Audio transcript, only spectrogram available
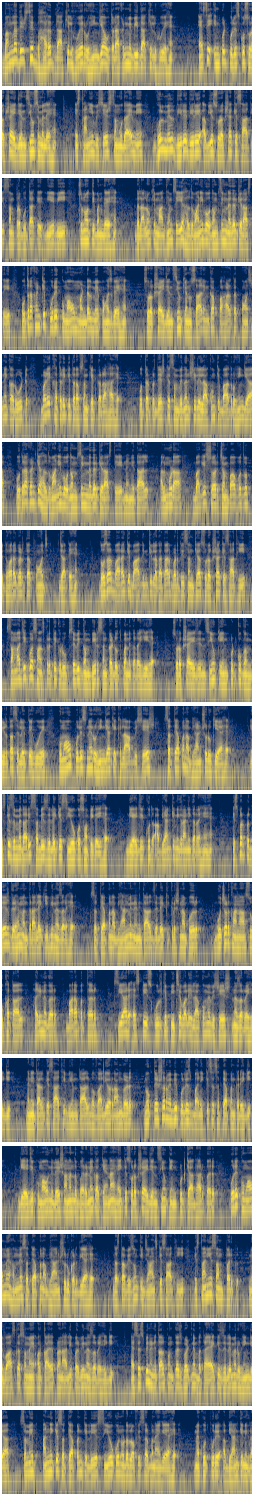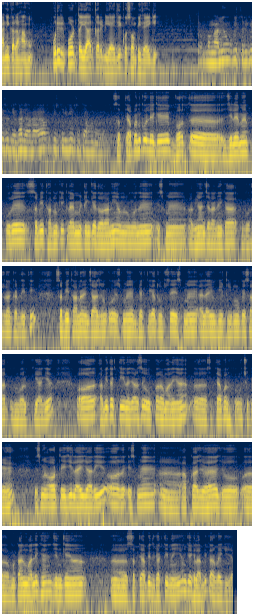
बांग्लादेश से भारत दाखिल हुए रोहिंग्या उत्तराखंड में भी दाखिल हुए हैं। ऐसे इनपुट पुलिस को सुरक्षा एजेंसियों से मिले हैं। स्थानीय विशेष समुदाय में घुल मिल धीरे धीरे अब ये सुरक्षा के साथ ही संप्रभुता के लिए भी चुनौती बन गए हैं। दलालों के माध्यम से ये हल्द्वानी व उधम सिंह नगर के रास्ते उत्तराखंड के पूरे कुमाऊं मंडल में पहुँच गए हैं। सुरक्षा एजेंसियों के अनुसार इनका पहाड़ तक पहुँचने का रूट बड़े खतरे की तरफ़ संकेत कर रहा है। उत्तर प्रदेश के संवेदनशील इलाकों के बाद रोहिंग्या, उत्तराखंड के हल्द्वानी व उधम सिंह नगर के रास्ते नैनीताल, अल्मोड़ा, बागेश्वर, चंपावत व पिथौरागढ़ तक पहुँच जाते हैं। 2012 के बाद इनकी लगातार बढ़ती संख्या सुरक्षा के साथ ही सामाजिक व सांस्कृतिक रूप से भी गंभीर संकट उत्पन्न कर रही है। सुरक्षा एजेंसियों के इनपुट को गंभीरता से लेते हुए कुमाऊं पुलिस ने रोहिंग्या के खिलाफ विशेष सत्यापन अभियान शुरू किया है। इसकी ज़िम्मेदारी सभी ज़िले के सीओ को सौंपी गई है। डीआईजी खुद अभियान की निगरानी कर रहे हैं। इस पर प्रदेश गृह मंत्रालय की भी नज़र है। सत्यापन अभियान में नैनीताल ज़िले के कृष्णापुर, बूचड़खाना, सूखाताल, हरिनगर, बारापत्थर, सीआरएसटी स्कूल के पीछे वाले इलाकों में विशेष नज़र रहेगी। नैनीताल के साथ ही भीमताल, भवाली और रामगढ़, मुक्तेश्वर में भी पुलिस बारीकी से सत्यापन करेगी। डीआईजी कुमाऊं नीलेश आनंद भरने का कहना है कि सुरक्षा एजेंसियों के इनपुट के आधार पर पूरे कुमाऊं में हमने सत्यापन अभियान शुरू कर दिया है। दस्तावेजों की जाँच के साथ ही स्थानीय संपर्क, निवास का समय और कार्य प्रणाली पर भी नज़र रहेगी। एसएसपी नैनीताल पंकज भट्ट ने बताया कि ज़िले में रोहिंग्या समेत अन्य के सत्यापन के लिए सीओ को नोडल ऑफिसर बनाया गया है। मैं खुद पूरे अभियान की निगरानी कर रहा हूँ। पूरी रिपोर्ट तैयार कर डीआईजी को सौंपी जाएगी। बंगालियों को किस तरीके से देखा जा रहा है और किस तरीके से सत्यापन हो रहा है? सत्यापन को लेके बहुत ज़िले में पूरे सभी थानों की क्राइम मीटिंग के दौरान ही हम लोगों ने इसमें अभियान चलाने का घोषणा कर दी थी। सभी थाना इंचार्जों को इसमें व्यक्तिगत रूप से इसमें एलआईयू की टीमों के साथ इन्वॉल्व किया गया और अभी तक तीन हज़ार से ऊपर हमारे यहाँ सत्यापन हो चुके हैं। इसमें और तेज़ी लाई जा रही है और इसमें आपका जो है, जो मकान मालिक हैं, जिनके यहाँ सत्यापित व्यक्ति नहीं है उनके खिलाफ भी कार्रवाई की जाए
